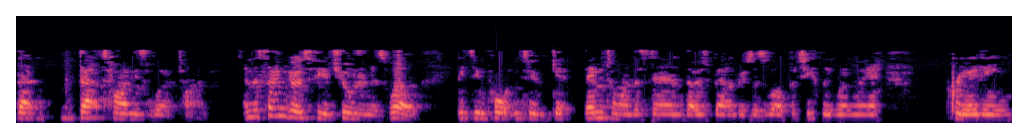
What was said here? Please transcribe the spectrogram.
that that time is work time. And the same goes for your children as well. It's important to get them to understand those boundaries as well, particularly when we're creating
